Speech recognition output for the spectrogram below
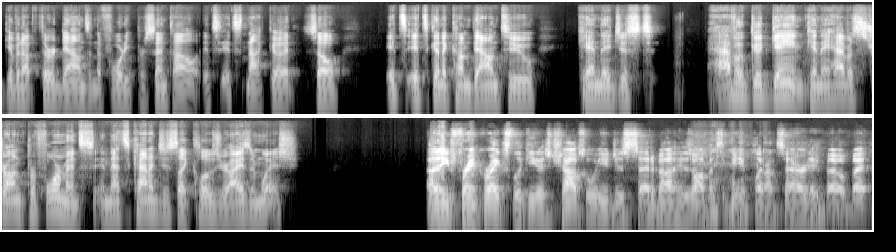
giving up third downs in the 40 percentile. It's it's not good. So it's it's going to come down to can they just have a good game? Can they have a strong performance? And that's kind of just like close your eyes and wish. I think Frank Reich's licking his chops with what you just said about his offensive game plan on Saturday, Bo. But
